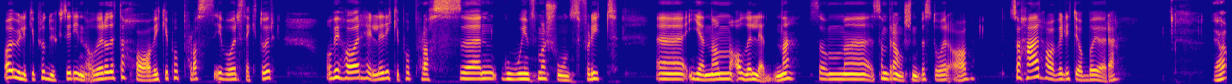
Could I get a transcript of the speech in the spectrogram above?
hva ulike produkter inneholder, og dette har vi ikke på plass i vår sektor. Og vi har heller ikke på plass en god informasjonsflyt eh, gjennom alle leddene som, eh, som bransjen består av. Så her har vi litt jobb å gjøre. Ja,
